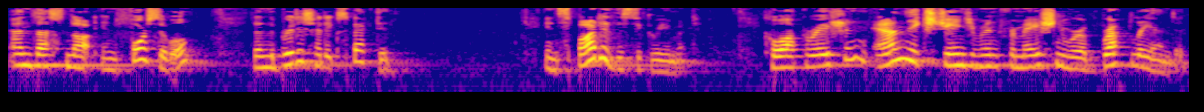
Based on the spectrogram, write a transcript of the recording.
and thus not enforceable than the British had expected. In spite of this agreement, cooperation and the exchange of information were abruptly ended.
